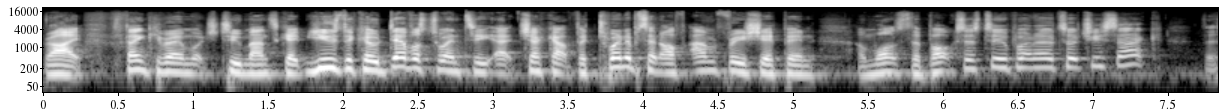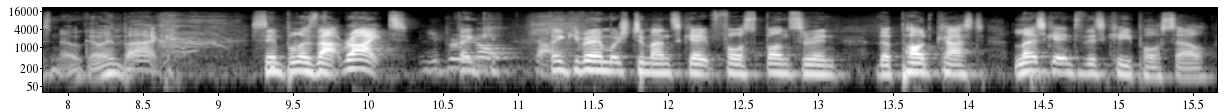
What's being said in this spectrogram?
Right. Thank you very much to Manscaped. Use the code DEVILS20 at checkout for 20% off and free shipping. And once the Boxers 2.0 touch your sack, there's no going back. Simple as that. Right. You Thank you, thank you very much to Manscaped for sponsoring the podcast. Let's get into this keep or sell.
